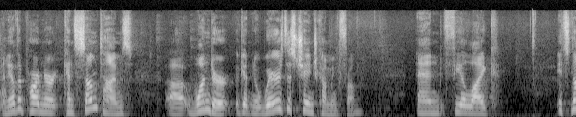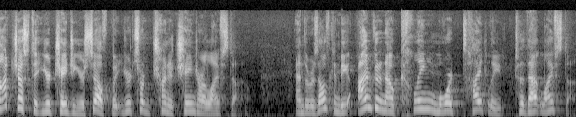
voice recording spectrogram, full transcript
And the other partner can sometimes uh, wonder, again, you know, where is this change coming from? And feel like it's not just that you're changing yourself, but you're sort of trying to change our lifestyle. And the result can be I'm going to now cling more tightly to that lifestyle.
